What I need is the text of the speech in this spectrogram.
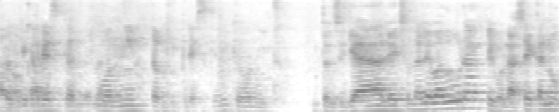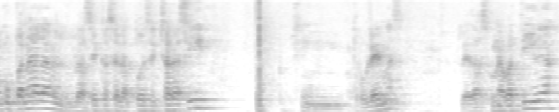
a- Para que crezca, bonito que crezca, qué bonito. Entonces ya le echas la levadura, digo, la seca no ocupa nada, la seca se la puedes echar así, sin problemas. Le das una batida,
